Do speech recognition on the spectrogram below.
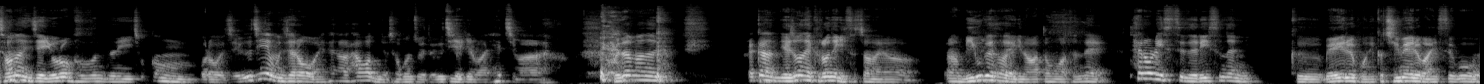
저는 이제 이런 부분들이 조금 뭐라고 그러지 의지의 문제라고 많이 생각을 하거든요. 저번 주에도 의지 얘기를 많이 했지만 왜냐면은 약간 예전에 그런 얘기 있었잖아요. 아, 미국에서 얘기 나왔던 것 같은데 테러리스트들이 쓰는 그 메일을 보니까 G메일을 많이 쓰고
